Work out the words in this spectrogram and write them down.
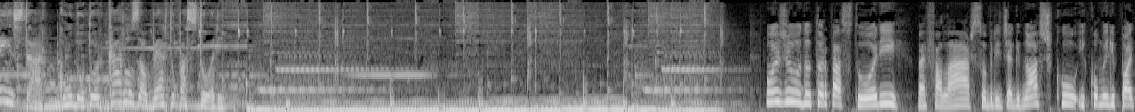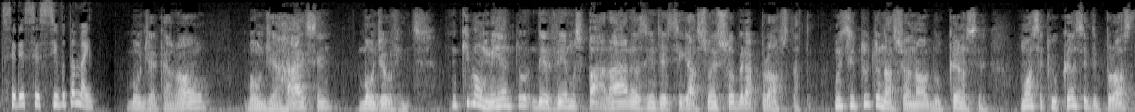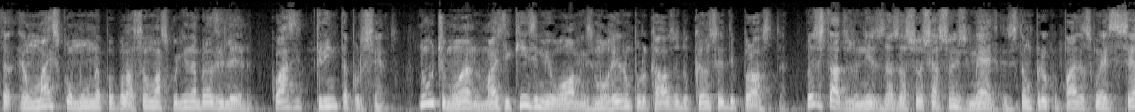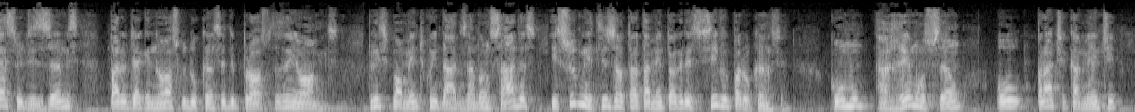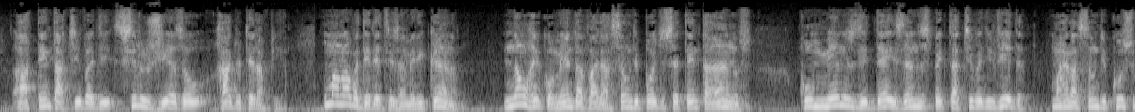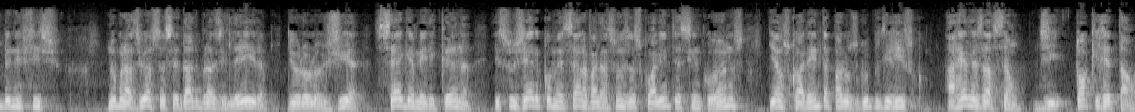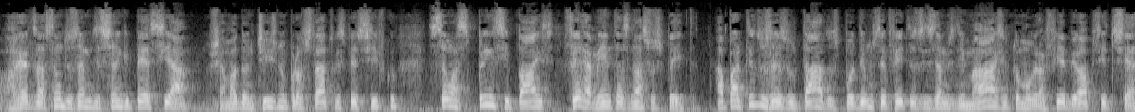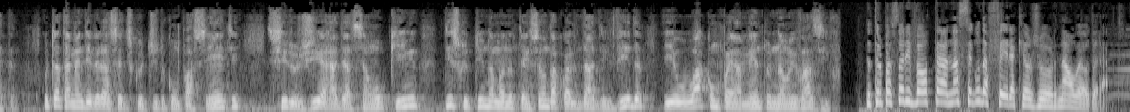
Bem-estar com o Dr. Carlos Alberto Pastore. Hoje o Dr. Pastore vai falar sobre diagnóstico e como ele pode ser excessivo também. Bom dia, Carol. Bom dia, Heisen. Bom dia, ouvintes. Em que momento devemos parar as investigações sobre a próstata? O Instituto Nacional do Câncer mostra que o câncer de próstata é o mais comum na população masculina brasileira, quase 30%. No último ano, mais de 15 mil homens morreram por causa do câncer de próstata. Nos Estados Unidos, as associações médicas estão preocupadas com o excesso de exames para o diagnóstico do câncer de próstata em homens, principalmente com idades avançadas e submetidos ao tratamento agressivo para o câncer, como a remoção ou praticamente a tentativa de cirurgias ou radioterapia. Uma nova diretriz americana não recomenda avaliação depois de 70 anos com menos de 10 anos de expectativa de vida, uma relação de custo-benefício. No Brasil, a Sociedade Brasileira de Urologia segue americana e sugere começar avaliações aos 45 anos e aos 40 para os grupos de risco. A realização de toque retal, a realização do exame de sangue PSA, chamado antígeno prostático específico, são as principais ferramentas na suspeita. A partir dos resultados, podemos ser feitos exames de imagem, tomografia, biópsia, etc. O tratamento deverá ser discutido com o paciente, cirurgia, radiação ou químio, discutindo a manutenção da qualidade de vida e o acompanhamento não invasivo. Doutor Pastore volta na segunda-feira aqui ao Jornal Eldorado.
